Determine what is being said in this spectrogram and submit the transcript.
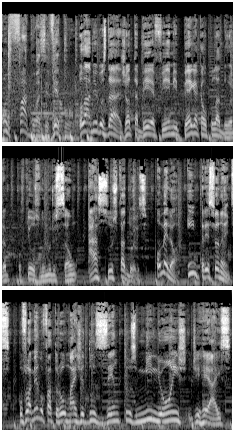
com Fábio Azevedo. Olá, amigos da JBFM. Pega a calculadora, porque os números são assustadores. Ou melhor, impressionantes. O Flamengo faturou mais de 200 milhões de reais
